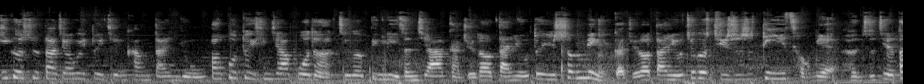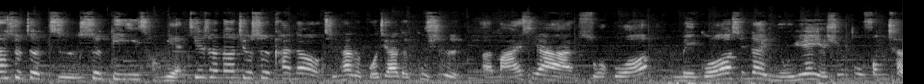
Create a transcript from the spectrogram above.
一个是大家会对健康担忧，包括对新加坡的这个病例增加感觉到担忧，对于生命感觉到担忧，这个其实是第一层面，很直接。但是这只是第一层面，接着呢就是看到其他的国家的故事，呃，马来西亚锁国。美国现在纽约也宣布封城，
